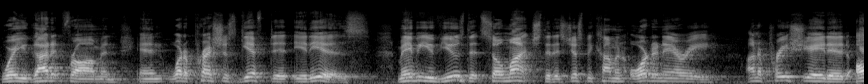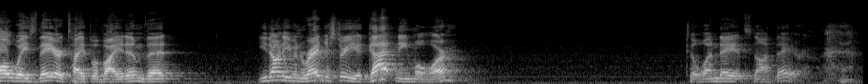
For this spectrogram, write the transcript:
where you got it from and, and what a precious gift it, it is. Maybe you've used it so much that it's just become an ordinary, unappreciated, always there type of item that you don't even register you got anymore till one day it's not there.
